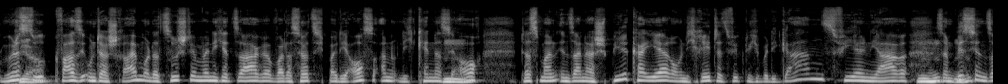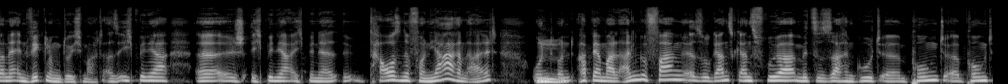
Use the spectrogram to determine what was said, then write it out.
Würdest ja. du quasi unterschreiben oder zustimmen, wenn ich jetzt sage, weil das hört sich bei dir auch so an und ich kenne das mhm. ja auch, dass man in seiner Spielkarriere, und ich rede jetzt wirklich über die ganz vielen Jahre, mhm. so ein mhm. bisschen so eine Entwicklung durchmacht. Also ich bin ja, äh, ich bin ja, ich bin ja äh, tausende von Jahren alt und, mhm. und habe ja mal angefangen, äh, so ganz, ganz früher mit so Sachen, gut, äh, Punkt, äh, Punkt,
